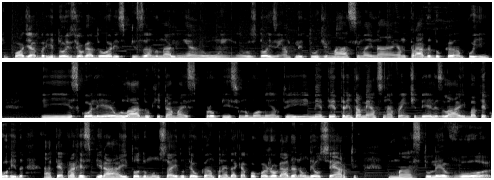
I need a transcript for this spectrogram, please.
tu pode abrir dois jogadores pisando na linha, um os dois em amplitude máxima e na entrada do campo e e escolher o lado que está mais propício no momento e meter 30 metros na frente deles lá e bater corrida, até para respirar e todo mundo sair do teu campo, né? Daqui a pouco a jogada não deu certo, mas tu levou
